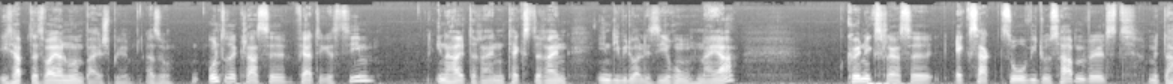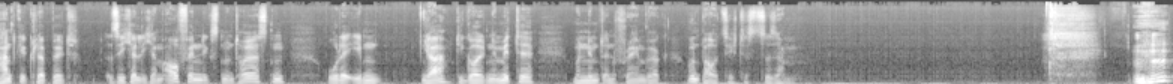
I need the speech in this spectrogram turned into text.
Ich habe, das war ja nur ein Beispiel. Also untere Klasse, fertiges Theme, Inhalte rein, Texte rein, Individualisierung, naja. Königsklasse exakt so, wie du es haben willst, mit der Hand geklöppelt, sicherlich am aufwendigsten und teuersten. Oder eben, ja, die goldene Mitte. Man nimmt ein Framework und baut sich das zusammen. Mhm.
